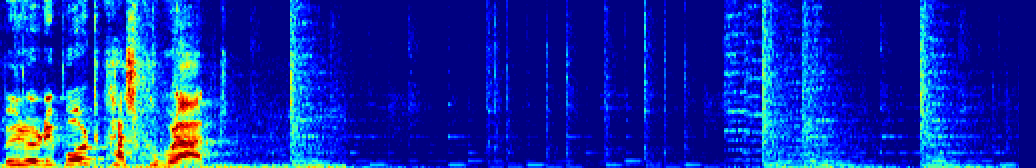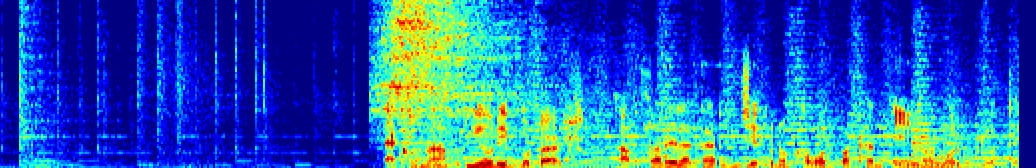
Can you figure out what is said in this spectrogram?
ব্যুরো রিপোর্ট খাস খবর আট। এখন আপনিও রিপোর্টার। আপনার এলাকার যে কোনো খবর পাঠান এই নম্বরগুলোতে।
